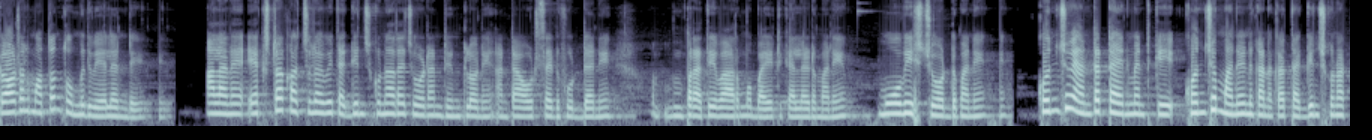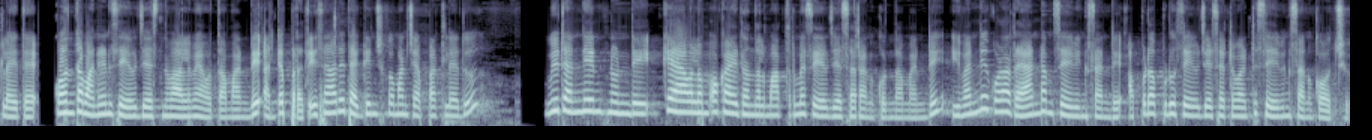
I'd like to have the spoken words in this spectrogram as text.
టోటల్ మొత్తం తొమ్మిది వేలండి. అలానే ఎక్స్ట్రా ఖర్చులు అవి తగ్గించుకున్నారే చూడండి ఇంట్లోని. అంటే అవుట్ సైడ్ ఫుడ్ అని ప్రతి వారము బయటికి వెళ్ళడం అని మూవీస్ చూడడం అని కొంచెం ఎంటర్టైన్మెంట్కి కొంచెం మనీని కనుక తగ్గించుకున్నట్లయితే కొంత మనీని సేవ్ చేసిన వాళ్ళమే అవుతామండి. అంటే ప్రతిసారి తగ్గించుకోమని చెప్పట్లేదు. వీటన్నింటి నుండి కేవలం ఒక ఐదు వందలు మాత్రమే సేవ్ చేశారనుకుందామండి. ఇవన్నీ కూడా ర్యాండమ్ సేవింగ్స్ అండి. అప్పుడప్పుడు సేవ్ చేసేటువంటి సేవింగ్స్ అనుకోవచ్చు.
